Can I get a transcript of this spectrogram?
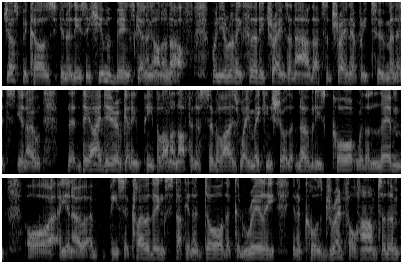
Just because, you know, these are human beings getting on and off. When you're running 30 trains an hour, that's a train every two minutes. You know, the, the idea of getting people on and off in a civilized way, making sure that nobody's caught with a limb or, you know, a piece of clothing stuck in a door that could really, you know, cause dreadful harm to them.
